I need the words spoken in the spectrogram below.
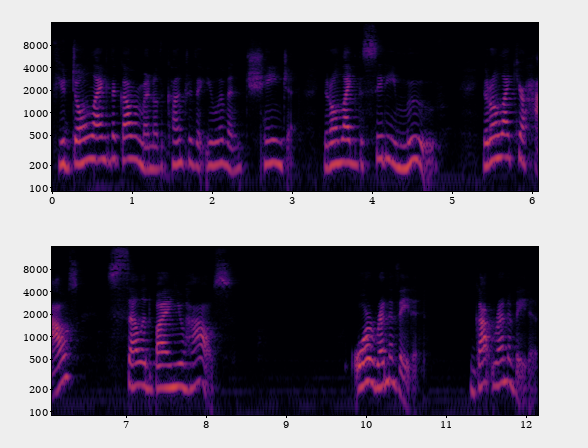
If you don't like the government or the country that you live in, change it. You don't like the city, move. You don't like your house, sell it, buy a new house. Or renovate it. Got renovated.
